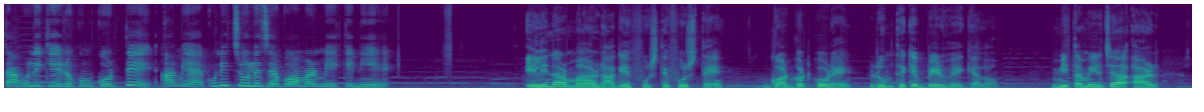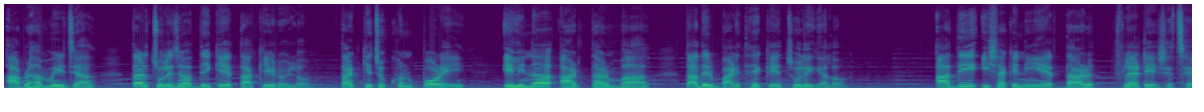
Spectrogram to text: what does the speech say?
তাহলে কি এরকম করতে? আমি এখনই চলে যাব আমার মেয়েকে নিয়ে। এলিনার মা রাগে ফুসতে ফুসতে গটগট করে রুম থেকে বের হয়ে গেল। মিতা মির্জা আর আব্রাহাম মির্জা তার চলে যাওয়ার দিকে তাকিয়ে রইল। তার কিছুক্ষণ পরেই এলিনা আর তার মা তাদের বাড়ি থেকে চলে গেল। আদি ঈশাকে নিয়ে তার ফ্ল্যাটে এসেছে।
